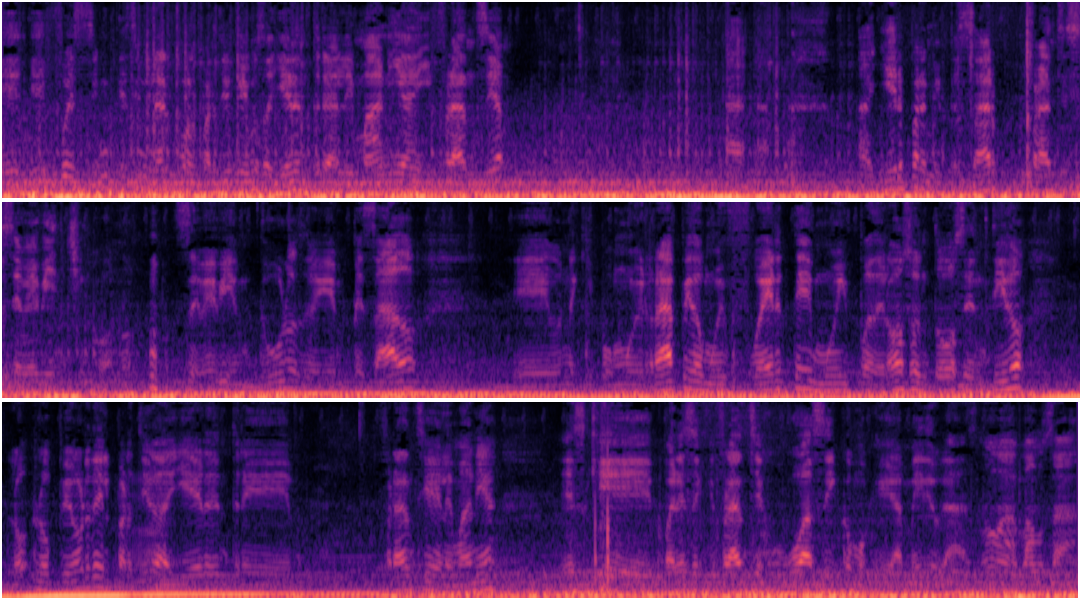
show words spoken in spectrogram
Eh, eh, fue, es similar como el partido que vimos ayer entre Alemania y Francia. ayer, para mi pesar, Francia sí se ve bien chingón, ¿no? Se ve bien duro, se ve bien pesado. Eh, un equipo muy rápido, muy fuerte, muy poderoso en todo sentido. Lo, lo peor del partido de ayer entre Francia y Alemania es que parece que Francia jugó así como que a medio gas, ¿no? Vamos a,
